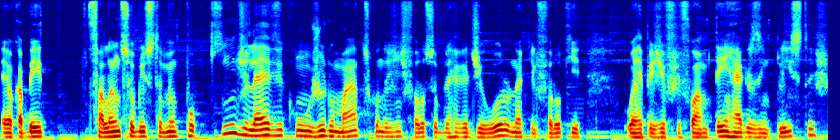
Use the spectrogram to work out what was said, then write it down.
Eu acabei falando sobre isso também um pouquinho de leve com o Júlio Matos quando a gente falou sobre a regra de ouro, né? Que ele falou que o RPG Freeform tem regras implícitas.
